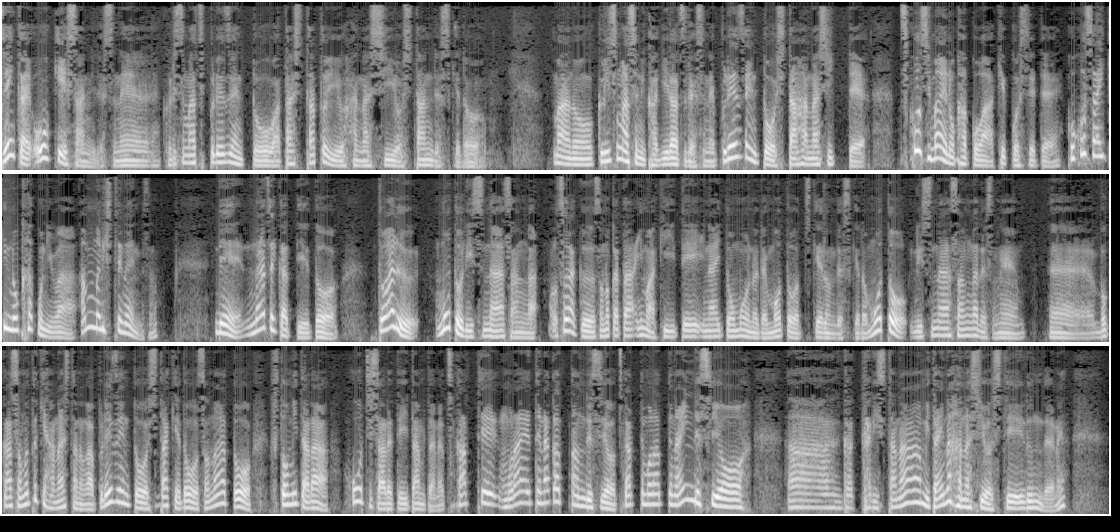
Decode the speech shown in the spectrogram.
前回 OK さんにですね、クリスマスプレゼントを渡したという話をしたんですけど、まあ、あの、クリスマスに限らずですね、プレゼントをした話って、少し前の過去は結構してて、ここ最近の過去にはあんまりしてないんですよ。で、なぜかっていうと、とある元リスナーさんが、おそらくその方今聞いていないと思うので元をつけるんですけど、元リスナーさんがですね、えー、僕はその時話したのがプレゼントをしたけど、その後、ふと見たら放置されていたみたいな、使ってもらえてなかったんですよ。使ってもらってないんですよ。あー、がっかりしたなー、みたいな話をしているんだよね。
